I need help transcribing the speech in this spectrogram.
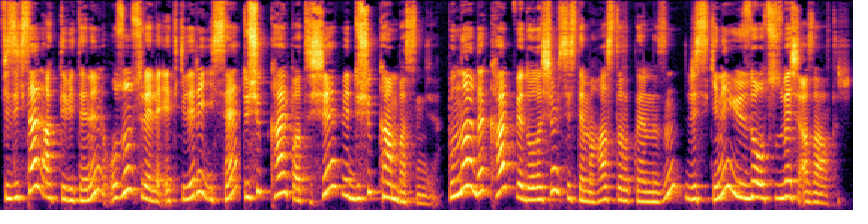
Fiziksel aktivitenin uzun süreli etkileri ise düşük kalp atışı ve düşük kan basıncı. Bunlar da kalp ve dolaşım sistemi hastalıklarınızın riskini %35 azaltır.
